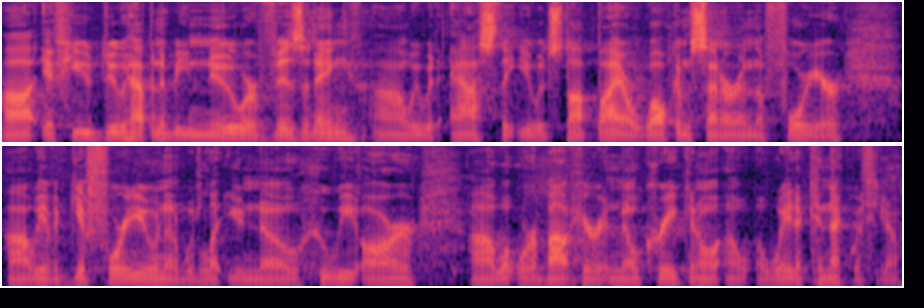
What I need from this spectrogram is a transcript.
Uh, if you do happen to be new or visiting, uh, we would ask that you would stop by our Welcome Center in the foyer. Uh, we have a gift for you, and it would let you know who we are, uh, what we're about here at Millcreek, and a, a way to connect with you.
